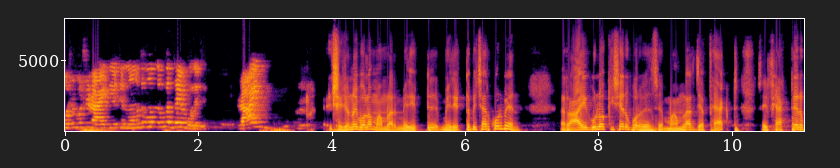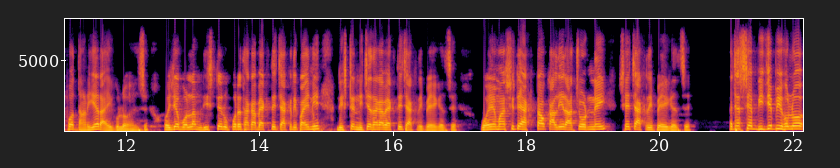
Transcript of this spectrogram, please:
বসে বসে রায় দিয়েছেন, মমতা বন্দ্যোপাধ্যায় বলেছেন। রায় সেই জন্যই বললাম, মামলার মেরিট মেরিট তো বিচার করবেন। রায়গুলো কিসের উপর হয়েছে? মামলার যে ফ্যাক্ট সেই ফ্যাক্টের উপর দাঁড়িয়ে রায়গুলো হয়েছে। ওই যে বললাম লিস্টের উপরে থাকা ব্যক্তি চাকরি পায়নি লিস্টের নিচে থাকা ব্যক্তি চাকরি পেয়ে গেছে। ওএমআর শিটে একটাও কালির আচর নেই, সে চাকরি পেয়ে গেছে। আচ্ছা সে বিজেপি হলো,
